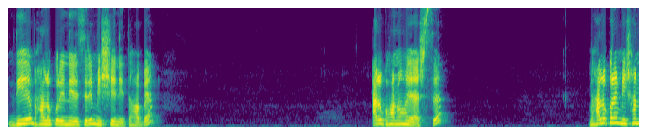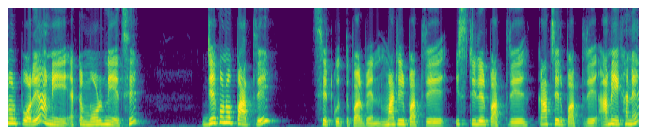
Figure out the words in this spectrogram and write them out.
দিয়ে ভালো করে নেড়ে চেড়ে মিশিয়ে নিতে হবে। আরও ঘন হয়ে আসছে। ভালো করে মেশানোর পরে আমি একটা মোড় নিয়েছি। যে কোনো পাত্রেই সেট করতে পারবেন। মাটির পাত্রে, স্টিলের পাত্রে, কাঁচের পাত্রে। আমি এখানে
